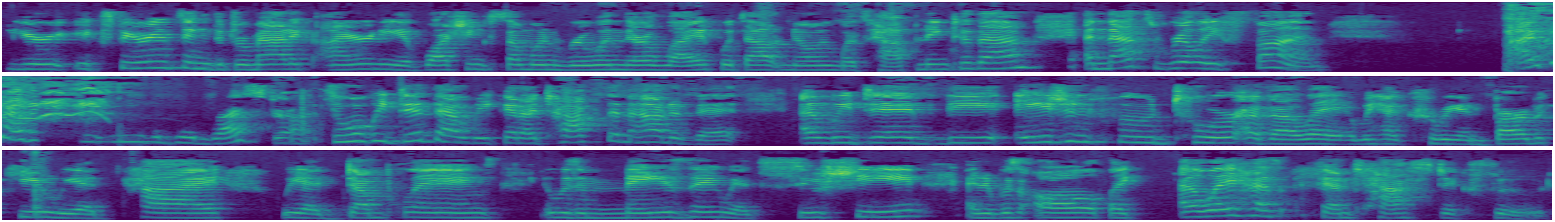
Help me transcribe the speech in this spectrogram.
you're experiencing the dramatic irony of watching someone ruin their life without knowing what's happening to them. And that's really fun. I'd rather eat a good restaurant. So what we did that weekend, I talked them out of it, and we did the Asian food tour of LA. And we had Korean barbecue, we had Thai, we had dumplings. It was amazing. We had sushi, and it was all like LA has fantastic food.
